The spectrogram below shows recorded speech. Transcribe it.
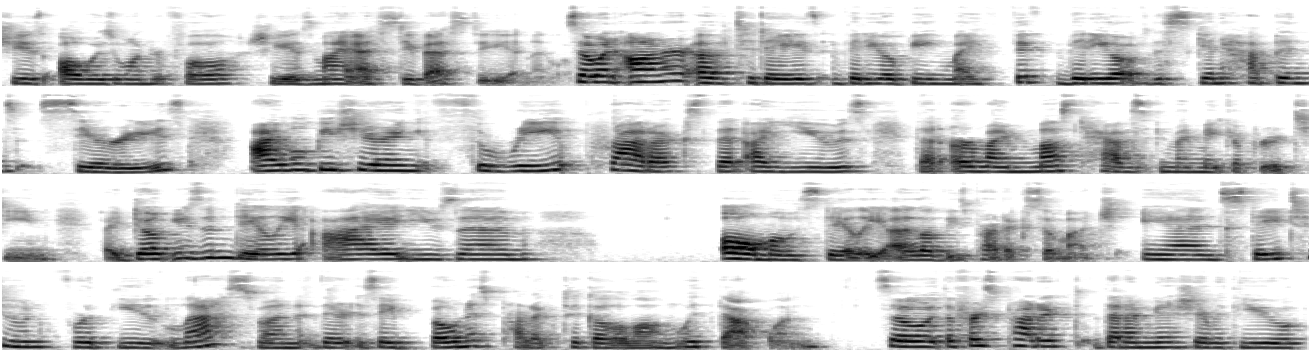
She is always wonderful. She is my esty bestie. so in honor of today's video being my fifth video of the Skin Happens series, I will be sharing three products that I use that are my must-haves in my makeup routine. If I don't use them daily, I use them almost daily. I love these products so much. And stay tuned for the last one. There is a bonus product to go along with that one. So the first product that I'm going to share with you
